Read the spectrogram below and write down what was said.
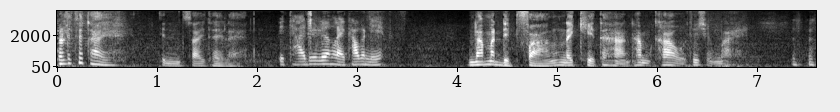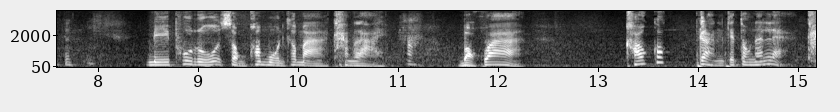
ประเทศไทย Inside Thailand ปิดท้ายด้วยเรื่องอะไรคะวันนี้ น้ำมันดิบฝังในเขตทหารห้ามเข้าที่เชียงใหม่ มีผู้รู้ส่งข้อมูลเข้ามาทางไลน์ค่ะบอกว่าเขาก็กลั่นกันตรงนั้นแหละ ท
